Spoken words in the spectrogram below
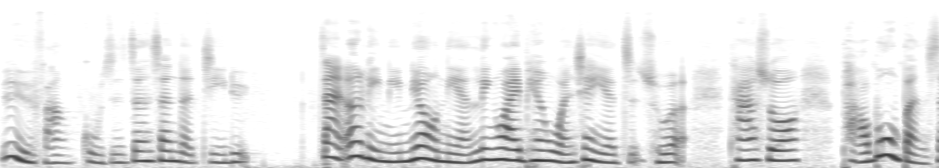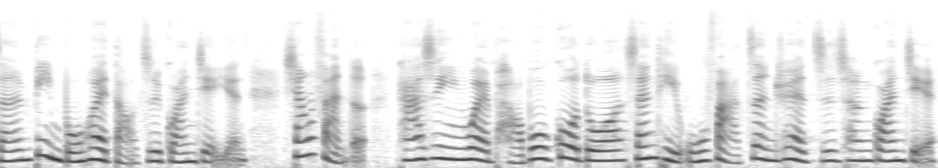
预防骨质增生的几率。在二零零六年，另外一篇文献也指出了，他说跑步本身并不会导致关节炎，相反的，它是因为跑步过多，身体无法正确支撑关节，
